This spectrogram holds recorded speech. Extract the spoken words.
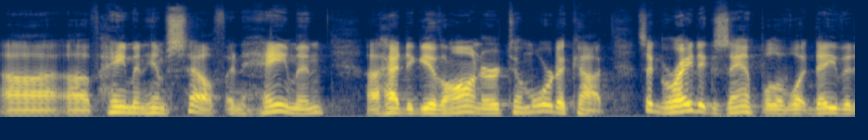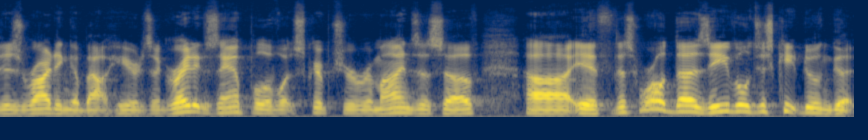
of Haman himself. And Haman uh, had to give honor to Mordecai. It's a great example of what David is writing about here. It's a great example of what Scripture reminds us of. Uh, if this world does evil, just keep doing good.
